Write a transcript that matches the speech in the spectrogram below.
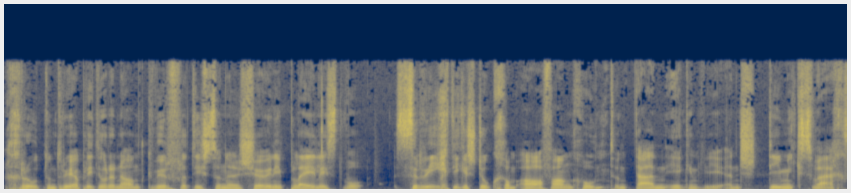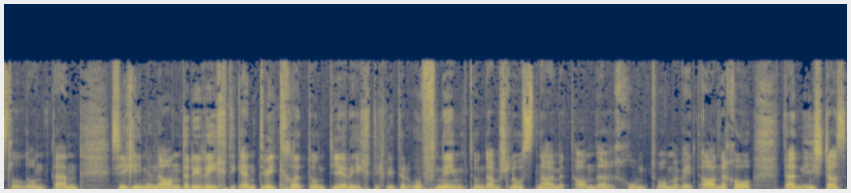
Kraut und Rüebli durcheinander gewürfelt ist, sondern eine schöne Playlist, wo das richtige Stück am Anfang kommt und dann irgendwie ein Stimmungswechsel und dann sich in eine andere Richtung entwickelt und die Richtung wieder aufnimmt und am Schluss noch jemand anderes kommt, wo man will ankommen dann ist das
